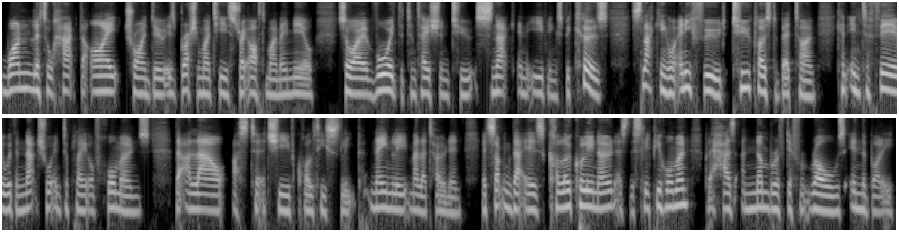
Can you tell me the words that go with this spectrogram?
one little hack that I try and do is brushing my teeth straight after my main meal. So I avoid the temptation to snack in the evenings because snacking or any food too close to bedtime can interfere with the natural interplay of hormones that allow us to achieve quality sleep, namely melatonin. It's something that is colloquially known as the sleepy hormone, but it has a number of different roles in the body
